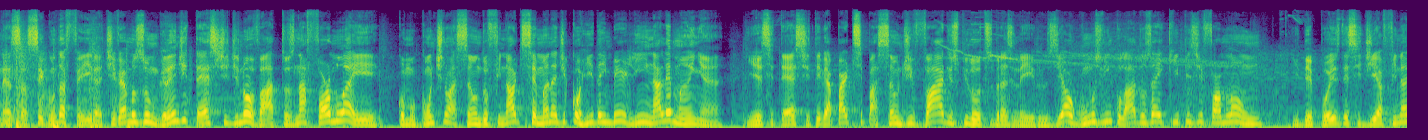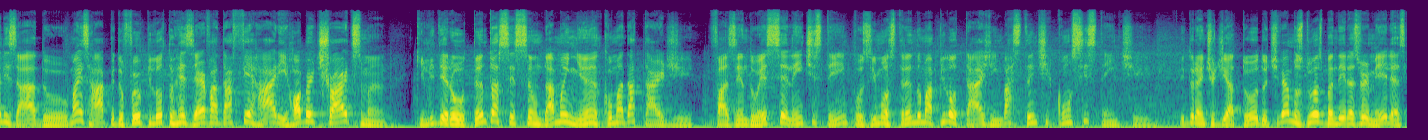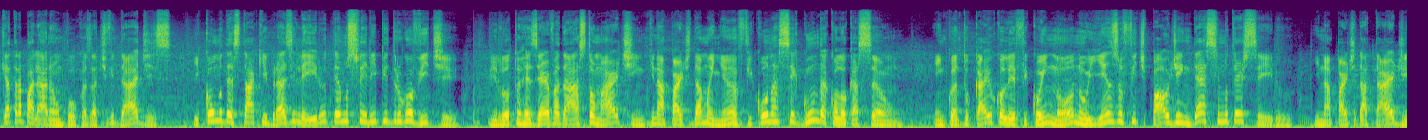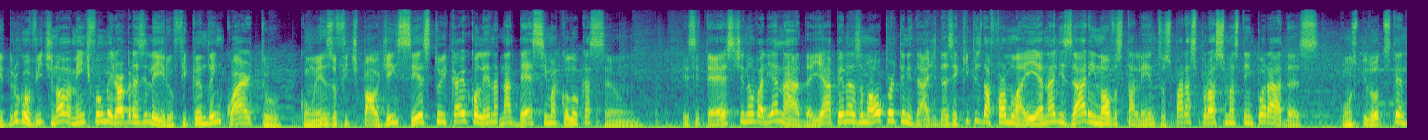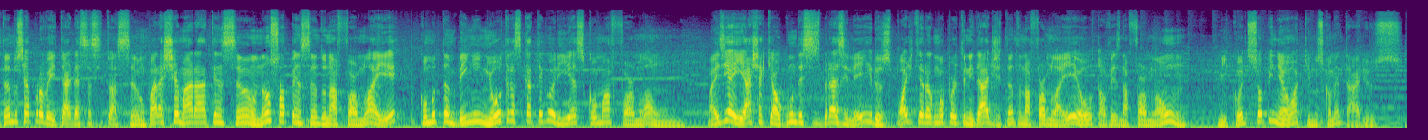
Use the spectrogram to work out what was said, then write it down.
Nessa segunda-feira, tivemos um grande teste de novatos na Fórmula E, como continuação do final de semana de corrida em Berlim, na Alemanha. E esse teste teve a participação de vários pilotos brasileiros e alguns vinculados a equipes de Fórmula 1. E depois desse dia finalizado, o mais rápido foi o piloto reserva da Ferrari, Robert Schwartzman, que liderou tanto a sessão da manhã como a da tarde, fazendo excelentes tempos e mostrando uma pilotagem bastante consistente. E durante o dia todo tivemos duas bandeiras vermelhas que atrapalharam um pouco as atividades, e como destaque brasileiro temos Felipe Drogovic, piloto reserva da Aston Martin, que na parte da manhã ficou na segunda colocação, enquanto Caio Collet ficou em nono e Enzo Fittipaldi em décimo terceiro. E na parte da tarde, Drogovic novamente foi o melhor brasileiro, ficando em quarto, com Enzo Fittipaldi em sexto e Caio Collet na décima colocação. Esse teste não valia nada e é apenas uma oportunidade das equipes da Fórmula E analisarem novos talentos para as próximas temporadas, com os pilotos tentando se aproveitar dessa situação para chamar a atenção, não só pensando na Fórmula E, como também em outras categorias como a Fórmula 1. Mas e aí, acha que algum desses brasileiros pode ter alguma oportunidade tanto na Fórmula E ou talvez na Fórmula 1? Me conte sua opinião aqui nos comentários.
